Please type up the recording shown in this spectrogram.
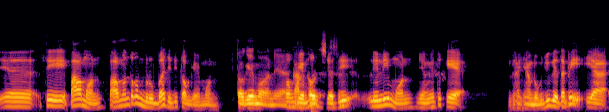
Ya, si Palmon, Palmon tuh kan berubah jadi Togemon. Togemon ya. Togemon kaktus. jadi Lilimon yang itu kayak gak nyambung juga tapi ya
